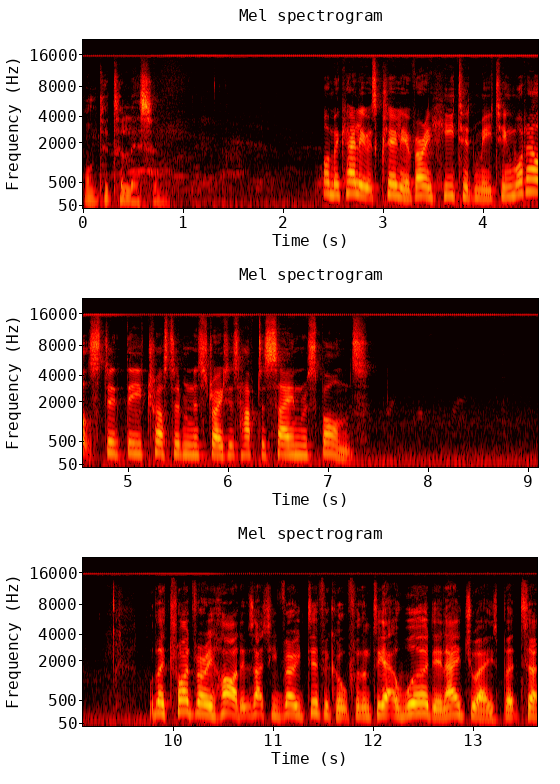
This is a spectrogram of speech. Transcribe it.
wanted to listen. Well, Michele, it was clearly a very heated meeting. What else did the trust administrators have to say in response? Well, they tried very hard. It was actually very difficult for them to get a word in edgeways, but uh,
